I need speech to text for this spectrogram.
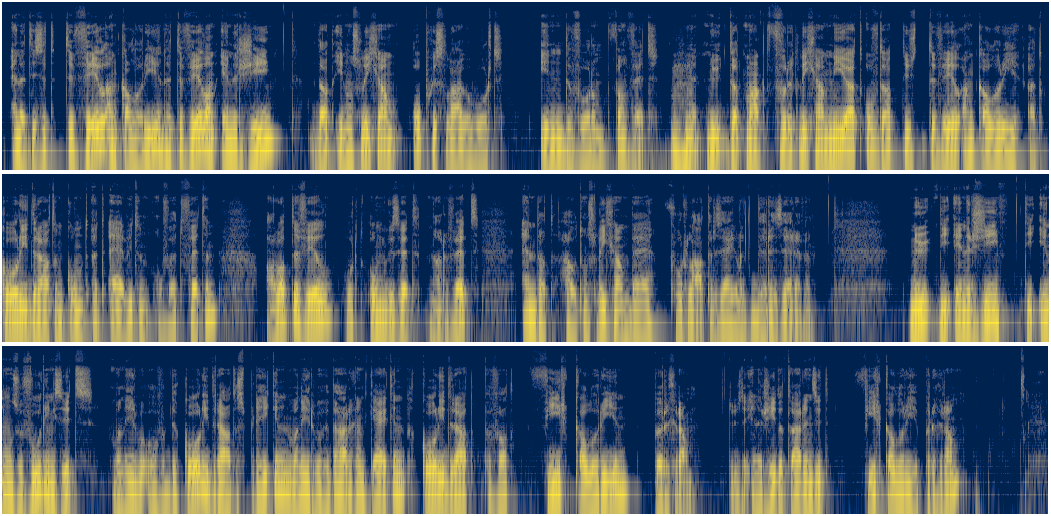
En het is het teveel aan calorieën, het teveel aan energie, dat in ons lichaam opgeslagen wordt in de vorm van vet. Mhm. Nu, dat maakt voor het lichaam niet uit of dat dus te veel aan calorieën uit koolhydraten komt, uit eiwitten of uit vetten. Alle teveel wordt omgezet naar vet en dat houdt ons lichaam bij voor later. Dat is eigenlijk de reserve. Nu, die energie die in onze voeding zit, wanneer we over de koolhydraten spreken, wanneer we daar gaan kijken, koolhydraat bevat 4 calorieën per gram. Dus de energie dat daarin zit, 4 calorieën per gram.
